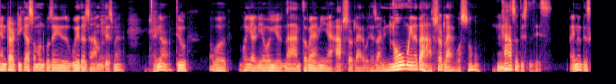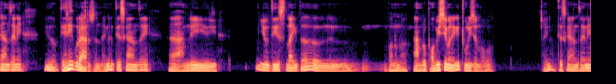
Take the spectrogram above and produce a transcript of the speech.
एन्टार्टिकासम्मको चाहिँ वेदर छ हाम्रो देशमा होइन? त्यो अब भइहाल्ने अब यो हामी तपाईँ हामी यहाँ हाफ सर्ट लाएर बसेको छौँ। हामी नौ महिना त हाफ सर्ट लाएर बस्छौँ। कहाँ छ त्यस्तो देश? होइन त्यस कारण चाहिँ यो धेरै कुराहरू छन् होइन? त्यस कारण चाहिँ हामीले यो देशलाई त भनौँ न हाम्रो भविष्य भनेकै टुरिज्म हो। होइन त्यस कारण चाहिँ नि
